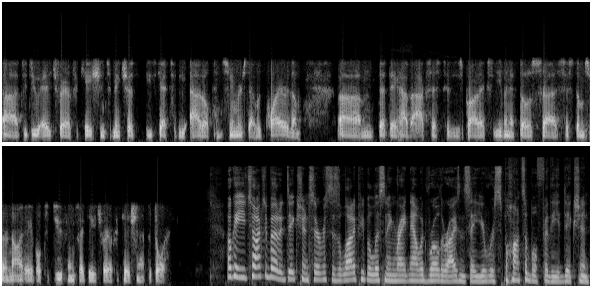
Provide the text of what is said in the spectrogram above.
uh, to do age verification to make sure that these get to the adult consumers that require them um, that they have access to these products, even if those uh, systems are not able to do things like age verification at the door. Okay, you talked about addiction services. A lot of people listening right now would roll their eyes and say you're responsible for the addiction,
